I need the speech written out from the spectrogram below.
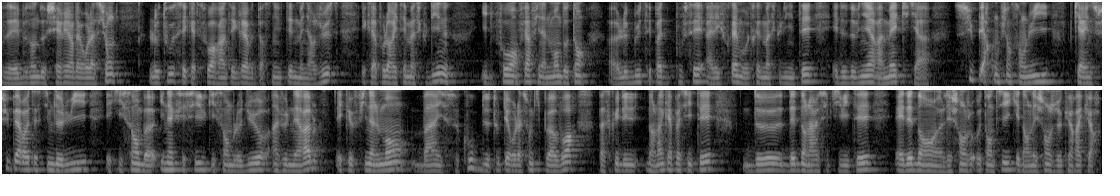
vous avez besoin de chérir les relations. Le tout, c'est qu'elle soit réintégrée à votre personnalité de manière juste et que la polarité masculine, il faut en faire finalement d'autant. Euh, le but, c'est pas de pousser à l'extrême au trait de masculinité et de devenir un mec qui a super confiance en lui, qui a une super haute estime de lui et qui semble inaccessible, qui semble dur, invulnérable et que finalement, bah, il se coupe de toutes les relations qu'il peut avoir parce qu'il est dans l'incapacité d'être dans la réceptivité et d'être dans l'échange authentique et dans l'échange de cœur à cœur.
